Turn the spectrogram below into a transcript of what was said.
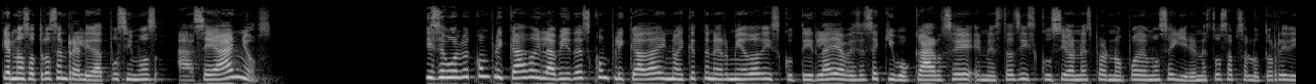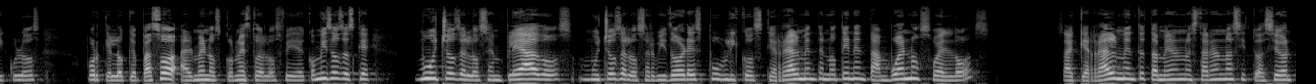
que nosotros en realidad pusimos hace años. Y se vuelve complicado y la vida es complicada y no hay que tener miedo a discutirla y a veces equivocarse en estas discusiones, pero no podemos seguir en estos absolutos ridículos porque lo que pasó, al menos con esto de los fideicomisos, es que muchos de los empleados, muchos de los servidores públicos que realmente no tienen tan buenos sueldos, o sea, que realmente también están en una situación,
